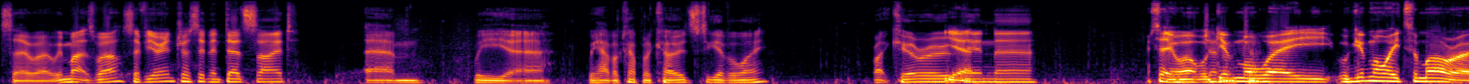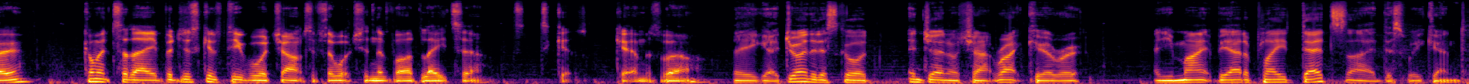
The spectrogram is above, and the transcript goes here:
So uh, we might as well. So if you're interested in Deadside, um, we uh, we have a couple of codes to give away. Right, Kuru Yeah. in. Uh, Tell you what, we'll give them chat. away. We'll give them away tomorrow. Comment today, but just gives people a chance if they're watching the VOD later to get get them as well. There you go. Join the Discord in general chat, right, Kuru, and you might be able to play Deadside this weekend.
